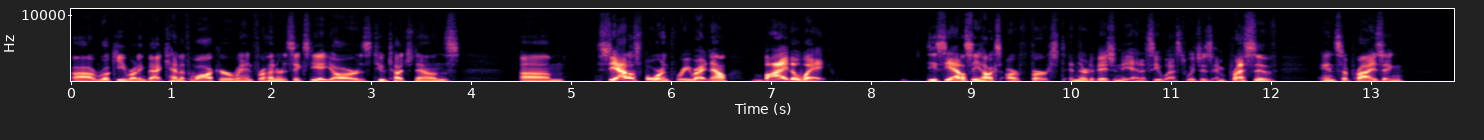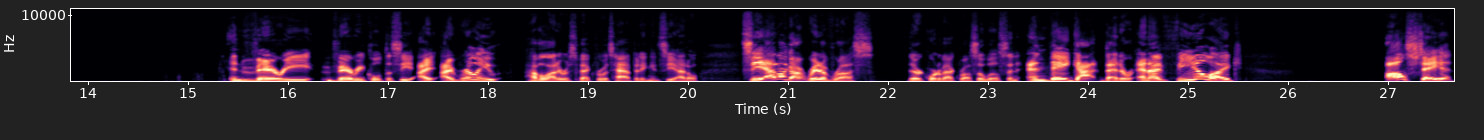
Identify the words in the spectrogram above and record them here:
uh, rookie running back Kenneth Walker ran for 168 yards, two touchdowns. Um, Seattle's four and three right now. By the way, the Seattle Seahawks are first in their division, the NFC West, which is impressive and surprising and very, very cool to see. I, I really have a lot of respect for what's happening in Seattle. Seattle got rid of Russ, their quarterback, Russell Wilson, and they got better. And I feel like I'll say it.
